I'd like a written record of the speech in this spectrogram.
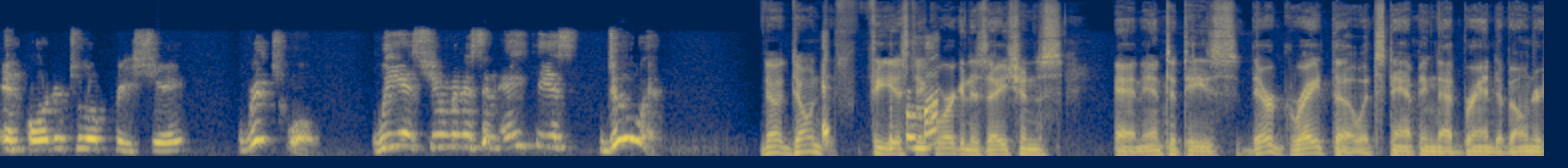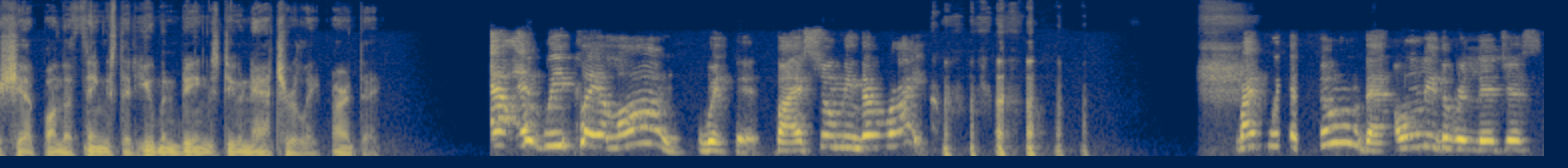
in order to appreciate ritual. We as humanists and atheists do it. No, don't theistic my- organizations and entities, they're great though at stamping that brand of ownership on the things that human beings do naturally, aren't they? And we play along with it by assuming they're right. Right? We assume that only the religious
